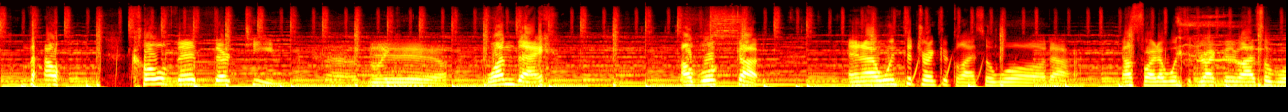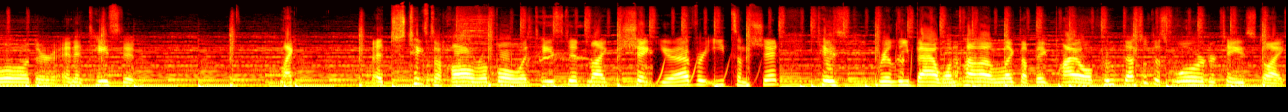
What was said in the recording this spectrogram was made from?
about COVID 13. yeah. One day, I woke up and I went to drink a glass of water. That's right, I went to drink a glass of water and it tasted like it just tasted horrible. It tasted like shit. You ever eat some shit? Tastes really bad. One time I licked a big pile of poop. That's what this water tastes like.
